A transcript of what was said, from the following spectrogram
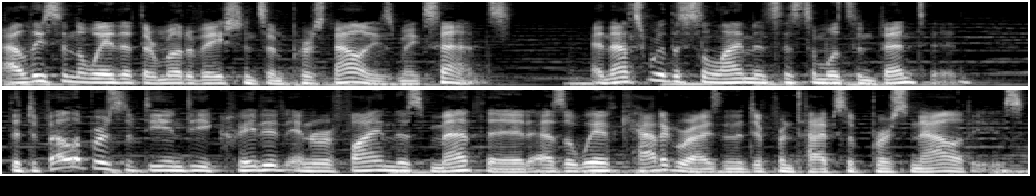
at least in the way that their motivations and personalities make sense. And that's where this alignment system was invented. The developers of D&D created and refined this method as a way of categorizing the different types of personalities.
